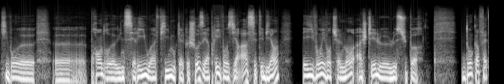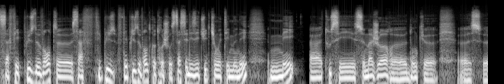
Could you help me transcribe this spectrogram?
qui vont euh, euh, prendre une série ou un film ou quelque chose et après ils vont se dire ah c'était bien et ils vont éventuellement acheter le, support. Donc en fait, ça fait plus de ventes, euh, ça fait plus, fait plus de ventes qu'autre chose. Ça, c'est des études qui ont été menées, mais euh, tous ces, ce major, donc ce,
